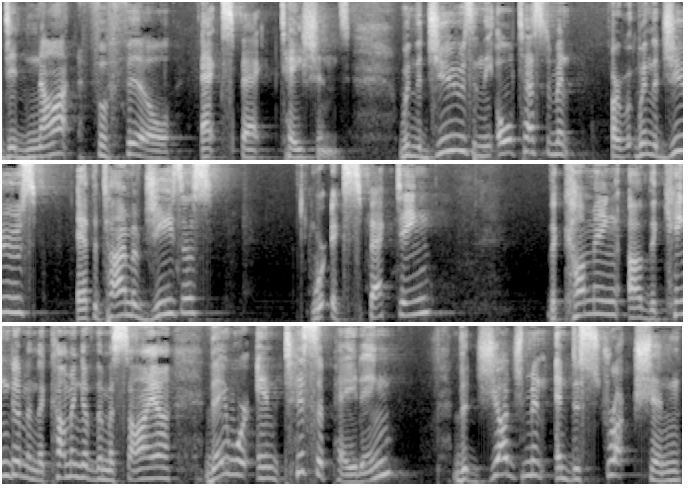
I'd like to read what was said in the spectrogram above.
did not fulfill expectations. When the Jews in the Old Testament, or when the Jews at the time of Jesus were expecting the coming of the kingdom and the coming of the Messiah, they were anticipating the judgment and destruction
